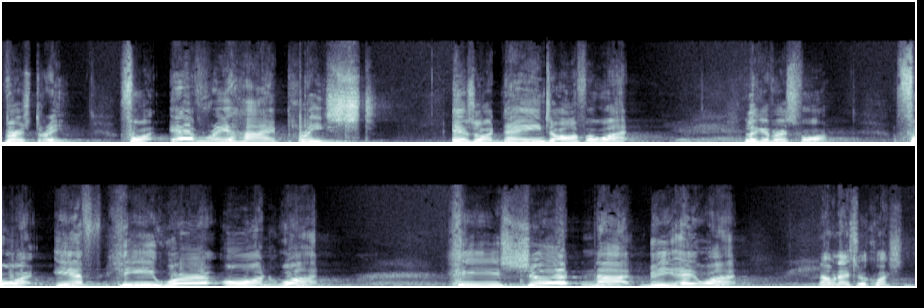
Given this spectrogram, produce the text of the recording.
Verse 3. For every high priest is ordained to offer what? Look at verse 4. For if he were on what? He should not be a what? Now, I want to ask you a question.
